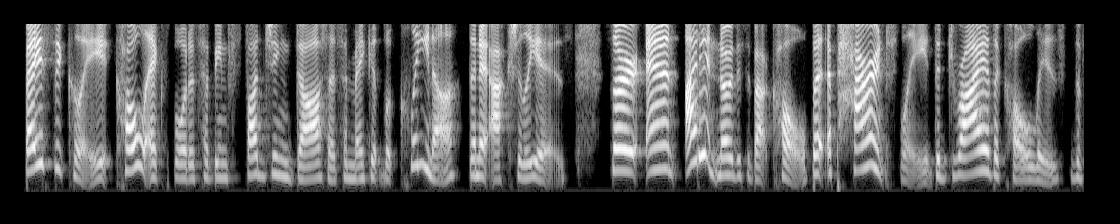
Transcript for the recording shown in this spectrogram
Basically, coal exporters have been fudging data to make it look cleaner than it actually is. So, and I didn't know this about coal, but apparently, the drier the coal is, is, the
